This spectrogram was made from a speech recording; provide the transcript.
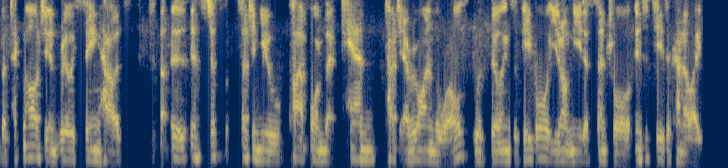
the technology and really seeing how it's it's just such a new platform that can touch everyone in the world with billions of people. You don't need a central entity to kind of like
